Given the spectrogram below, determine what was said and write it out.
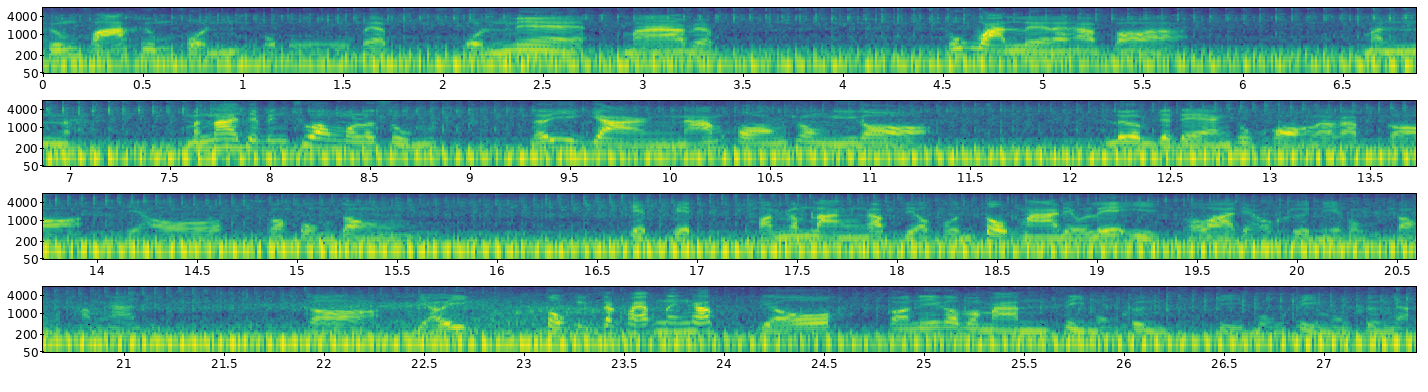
คึ้มฟ้าคึ้มฝนโอ้โหแบบฝนเนี่ยมาแบบทุกวันเลยนะครับ เพราะว่า มันมันน่าจะเป็นช่วงมรสุม แล้วอีกอย่างน้ำคลองช่วงนี้ก็เริ่มจะแดงทุกคลองแล้วครับ ก็เดี๋ยวก็คงต้องเก็บเบ็ดถอนกำลังครับ เดี๋ยวฝนตกมาเดี๋ยวเละอีกเพราะว่าเดี๋ยวคืนนี้ผมต้องทำงานอีก ก็เดี๋ยวอีกตกอีกสักแป๊บนึงครับ เดี๋ยวตอนนี้ก็ประมาณ4ี่โมงครึ่งสี่โมงสี่โมงครึ่งละ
